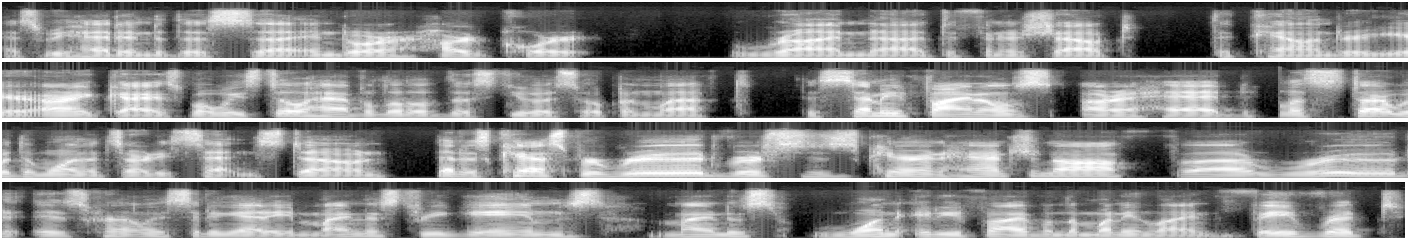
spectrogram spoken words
as we head into this uh, indoor hard court run uh, to finish out the calendar year. All right, guys. Well, we still have a little of this US Open left. The semifinals are ahead. Let's start with the one that's already set in stone. That is Casper Ruud versus Karen Khachanov. Uh, Ruud is currently sitting at a minus three games, minus 185 on the money line favorite.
